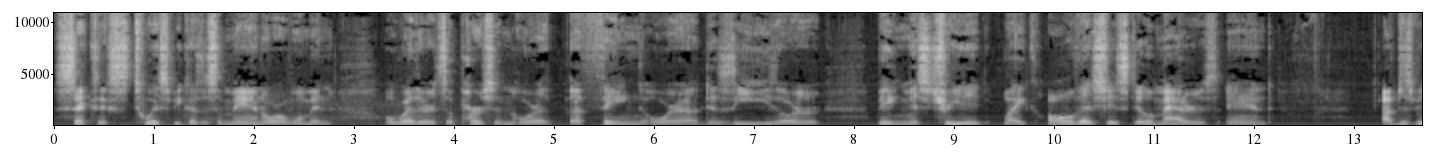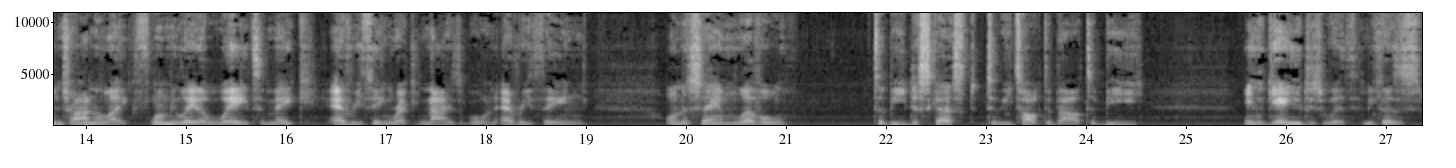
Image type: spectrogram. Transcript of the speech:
sexist twist because it's a man or a woman or whether it's a person or a, a thing or a disease or being mistreated like all that shit still matters and I've just been trying to like formulate a way to make everything recognizable and everything on the same level to be discussed, to be talked about, to be engaged with because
